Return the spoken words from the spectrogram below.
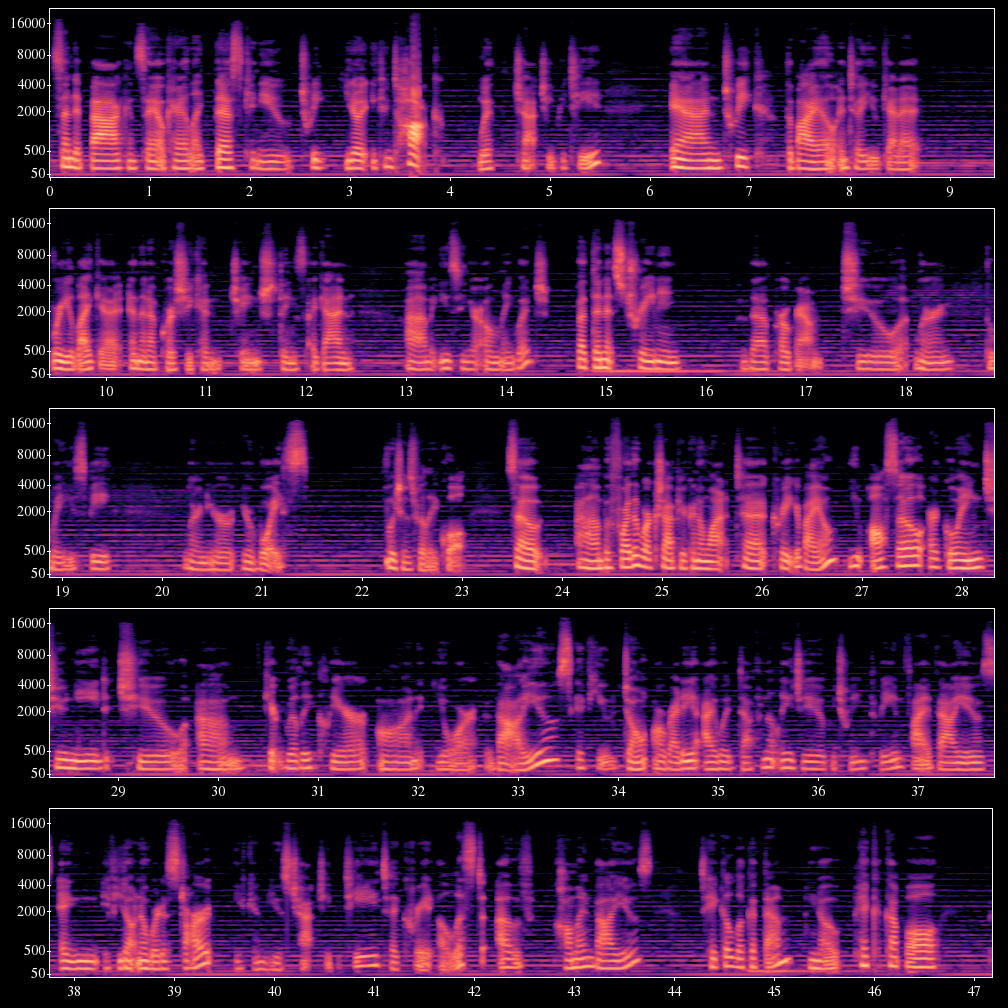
send it back, and say, okay, I like this. Can you tweak? You know, you can talk with ChatGPT and tweak the bio until you get it where you like it. And then, of course, you can change things again um, using your own language, but then it's training the program to learn the way you speak, learn your your voice, which is really cool. So uh, before the workshop, you're going to want to create your bio. You also are going to need to um, get really clear on your values. If you don't already, I would definitely do between three and five values. And if you don't know where to start, you can use ChatGPT to create a list of common values, take a look at them, you know, pick a couple,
